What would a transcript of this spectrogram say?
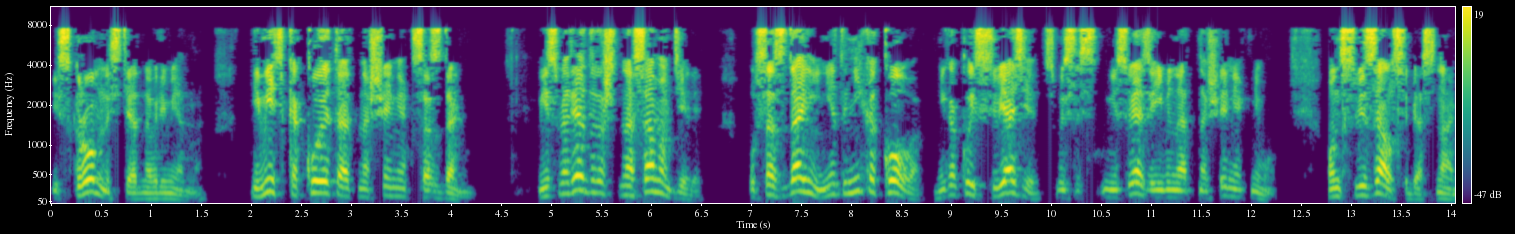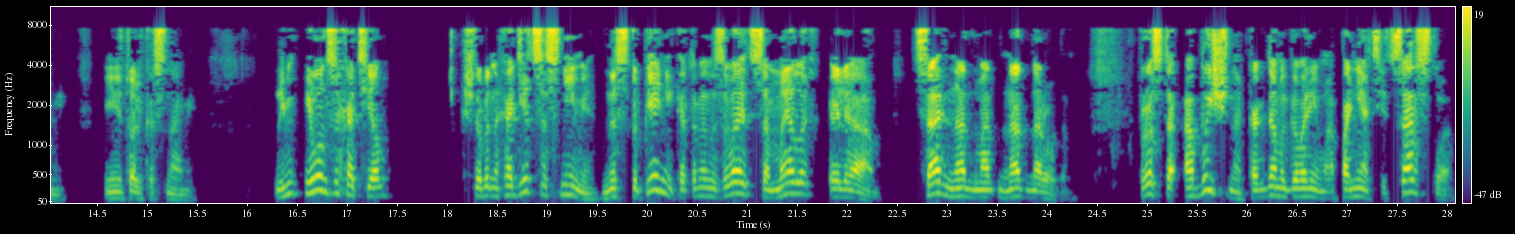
и скромности одновременно иметь какое-то отношение к созданию. Несмотря на то, что на самом деле у создания нет никакого, никакой связи, в смысле не связи, а именно отношения к нему. Он связал себя с нами, и не только с нами. И он захотел, чтобы находиться с ними на ступени, которая называется Мелах Элиам, царь над, над народом. Просто обычно, когда мы говорим о понятии царства,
